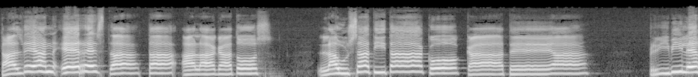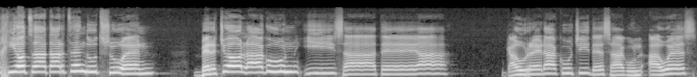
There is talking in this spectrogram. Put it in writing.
Taldean errezta ta alagatoz, lausatitako katea. Privilegiotzat hartzen dut zuen, bertso lagun izatea. Gaurrera kutsi dezagun hauez,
